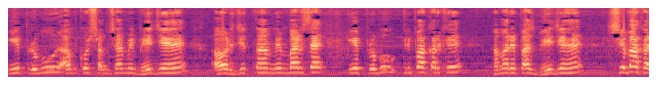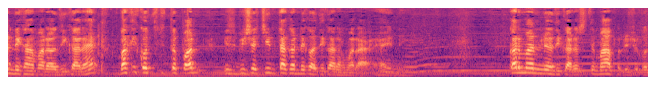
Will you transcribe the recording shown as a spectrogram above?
ये प्रभु हमको संसार में भेजे हैं और जितना मेंबर्स है, ये प्रभु कृपा करके हमारे पास भेजे हैं। सेवा करने का हमारा अधिकार है। बाकी कर्तृत्वपन इस विषय चिंता करने का अधिकार हमारा है नहीं। कर्मान्य अधिकार को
